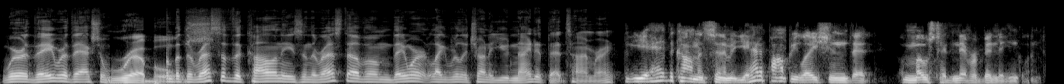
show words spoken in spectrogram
where they were the actual Rebels. But the rest of the colonies and the rest of them, they weren't like really trying to unite at that time, right? you had the common sentiment. You had a population that most had never been to England,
